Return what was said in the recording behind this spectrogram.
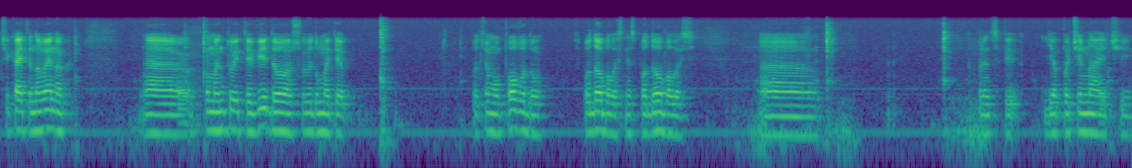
чекайте новинок, е, коментуйте відео, що ви думаєте по цьому поводу. Сподобалось, не сподобалось. Е, в принципі, я починаючий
